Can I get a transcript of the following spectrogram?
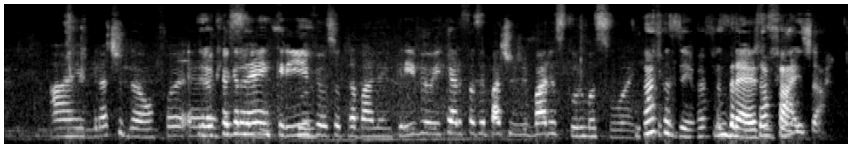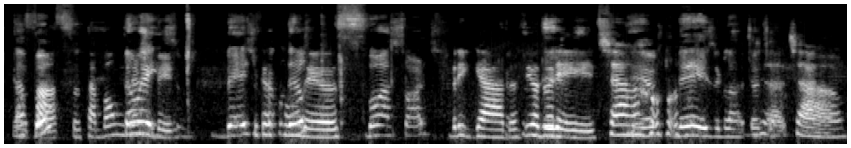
Ai, gratidão. Foi, é, eu que agradeço. é incrível, seu trabalho é incrível e quero fazer parte de várias turmas suas. Vai fazer, vai fazer. Em breve. Já faz, já. Tá já faço, tá bom? Um então é isso. Beijo, fica, com, Deus. Deus. Boa sorte. Obrigada, viu? Adorei. Tchau. Beijo, Glaucia. Tchau, tchau. tchau.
